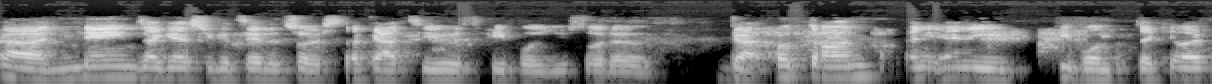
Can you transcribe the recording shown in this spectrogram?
uh, names, I guess you could say, that sort of stuck out to you as people you sort of got hooked on? Any any people in particular?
